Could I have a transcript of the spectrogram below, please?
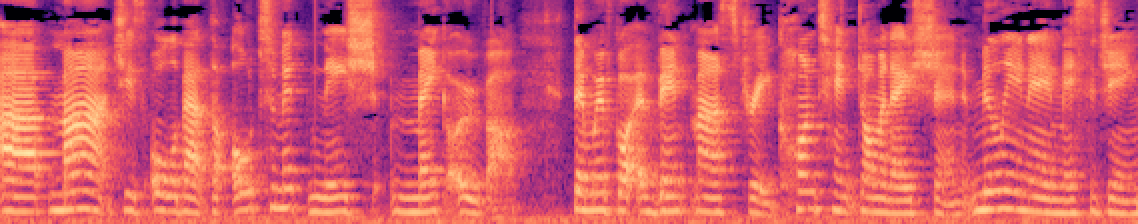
Uh, March is all about the ultimate niche makeover. Then we've got event mastery, content domination, millionaire messaging,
